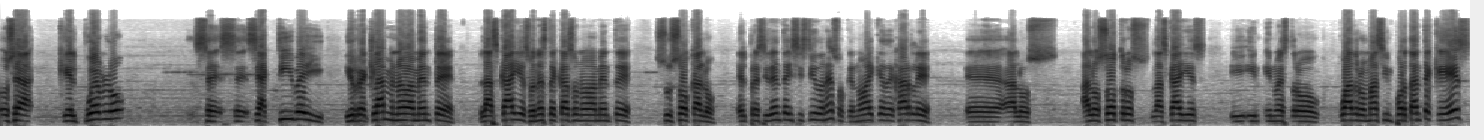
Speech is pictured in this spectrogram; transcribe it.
o sea, que el pueblo se, active y reclame nuevamente las calles o en este caso nuevamente su zócalo el presidente ha insistido en eso, que no hay que dejarle eh, a, los, a los otros las calles y, nuestro cuadro más importante, que es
